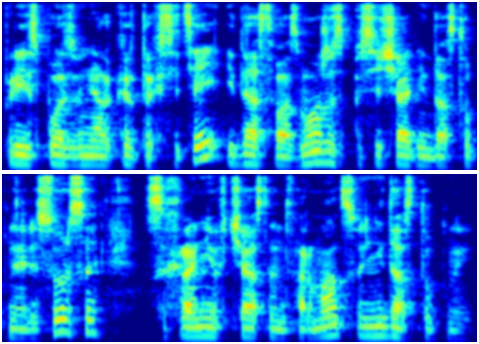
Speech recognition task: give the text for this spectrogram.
при использовании открытых сетей и даст возможность посещать недоступные ресурсы, сохранив частную информацию недоступной.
